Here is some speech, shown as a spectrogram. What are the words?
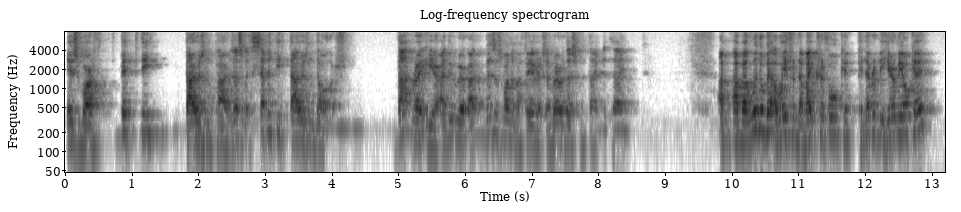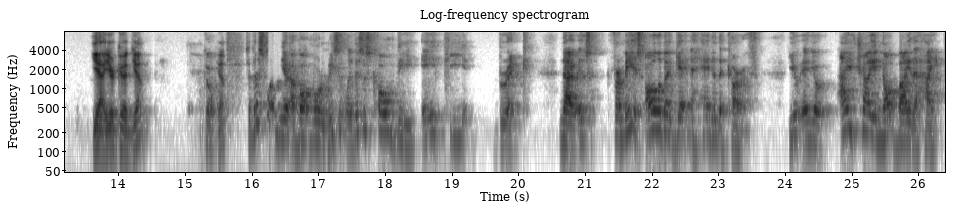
is worth fifty thousand pounds. That's about seventy thousand dollars. That right here, I do wear. Uh, this is one of my favorites. I wear this from time to time. I'm, I'm a little bit away from the microphone. Can, can everybody hear me? Okay. Yeah, you're good. Yep. Cool. Yep. So this one here I bought more recently. This is called the AP Brick. Now it's for me, it's all about getting ahead of the curve. You and you, I try and not buy the hype.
